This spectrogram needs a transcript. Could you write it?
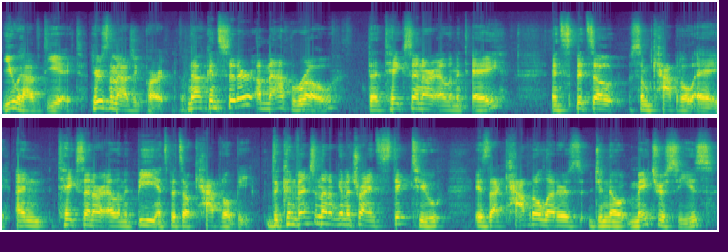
you have D8. Here's the magic part. Now consider a map rho that takes in our element A and spits out some capital A and takes in our element B and spits out capital B. The convention that I'm going to try and stick to is that capital letters denote matrices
